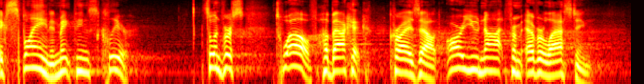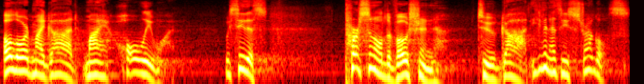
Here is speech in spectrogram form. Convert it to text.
explain and make things clear. So in verse 12, Habakkuk cries out, Are you not from everlasting? O Lord my God, my Holy One. We see this personal devotion to God, even as he struggles.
